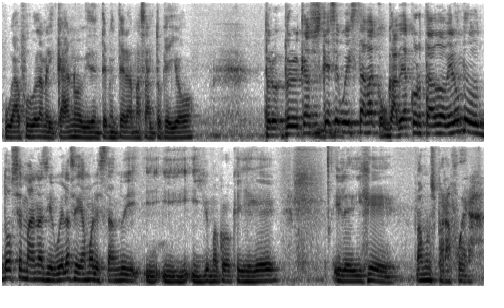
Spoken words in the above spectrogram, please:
jugaba fútbol americano, evidentemente era más alto que yo. Pero, pero el caso es que ese güey estaba, había cortado, habían do- dos semanas y el güey la seguía molestando y, y- y- y yo me acuerdo que llegué y le dije, vámonos para afuera.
